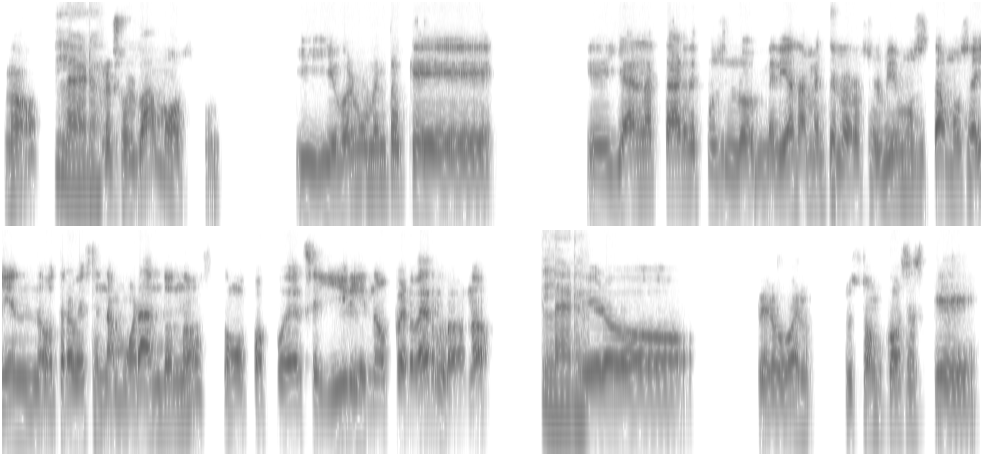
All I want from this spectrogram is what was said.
¿no? Claro. Resolvamos. Y llegó el momento que, que ya en la tarde, pues lo, medianamente lo resolvimos, estamos ahí en, otra vez enamorándonos, como para poder seguir y no perderlo, ¿no? Claro. Pero, pero bueno, pues son cosas que,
